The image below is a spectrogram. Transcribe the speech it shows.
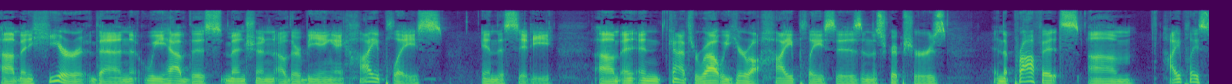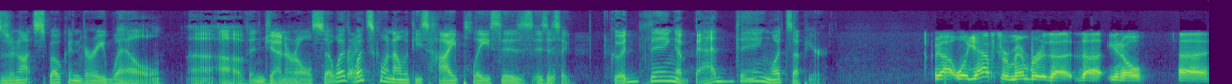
Um, and here, then, we have this mention of there being a high place in the city. Um, and, and kind of throughout, we hear about high places in the scriptures and the prophets. Um, high places are not spoken very well uh, of in general. So, what, right. what's going on with these high places? Is this a good thing, a bad thing? What's up here? Yeah, well, you have to remember the the you know uh,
